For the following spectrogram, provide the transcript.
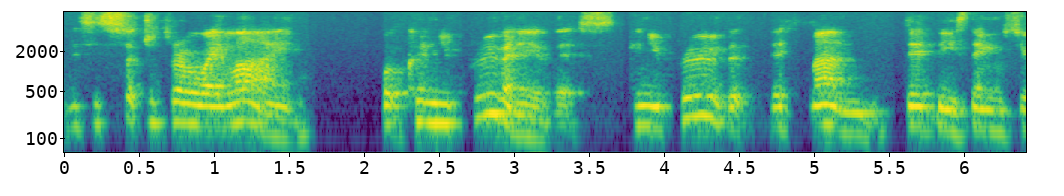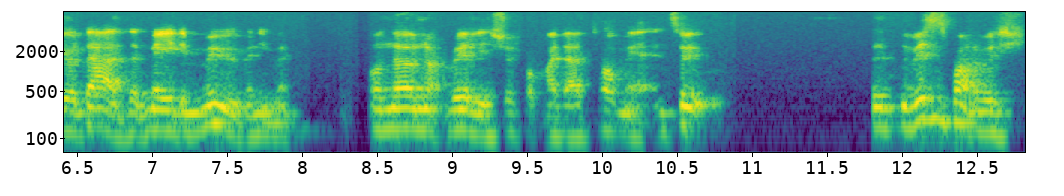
this is such a throwaway line, but can you prove any of this? Can you prove that this man did these things to your dad that made him move? And he went, well, no, not really. It's just what my dad told me. And so the, the business partner was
